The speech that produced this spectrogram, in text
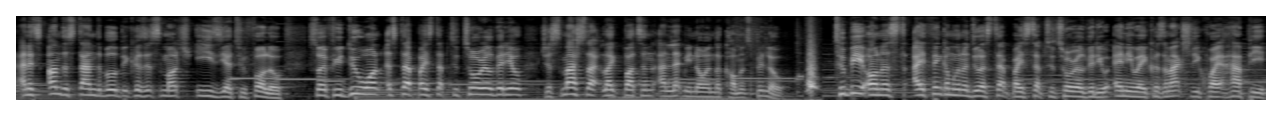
and it's understandable because it's much easier to follow. So if you do want a step-by-step -step tutorial video, just smash that like button and let me know in the comments below below. To be honest, I think I'm gonna do a step-by-step -step tutorial video anyway, because I'm actually quite happy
